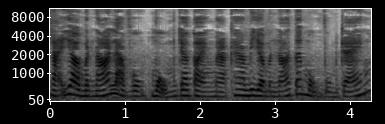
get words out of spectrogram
nãy giờ mình nói là vùng mụn cho toàn mặt ha. Bây giờ mình nói tới mụn vùng trán.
